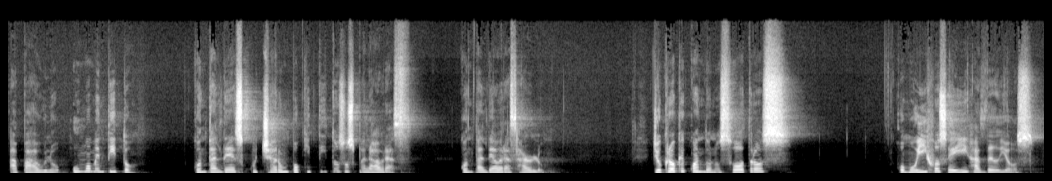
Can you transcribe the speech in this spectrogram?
a Pablo un momentito, con tal de escuchar un poquitito sus palabras, con tal de abrazarlo. Yo creo que cuando nosotros, como hijos e hijas de Dios,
